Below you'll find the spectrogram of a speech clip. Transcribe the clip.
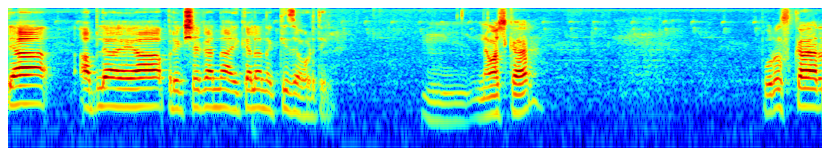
त्या आपल्या या प्रेक्षकांना ऐकायला नक्कीच आवडतील. नमस्कार. पुरस्कार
